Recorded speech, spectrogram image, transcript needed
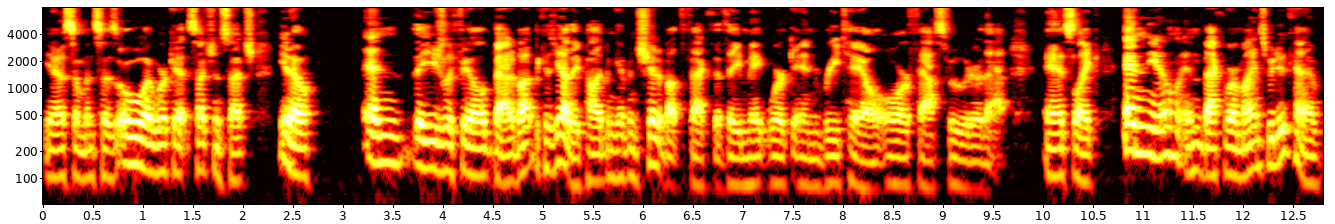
you know, someone says, oh, I work at such and such. You know. And they usually feel bad about it because, yeah, they've probably been given shit about the fact that they may work in retail or fast food or that. And it's like, and, you know, in the back of our minds, we do kind of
